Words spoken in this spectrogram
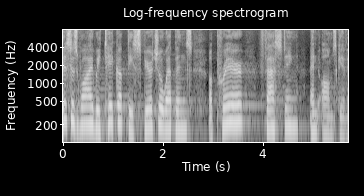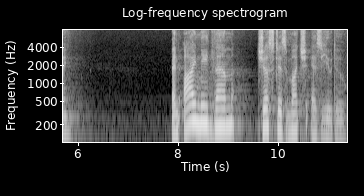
This is why we take up these spiritual weapons of prayer, fasting, and almsgiving. and I need them just as much as you do.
